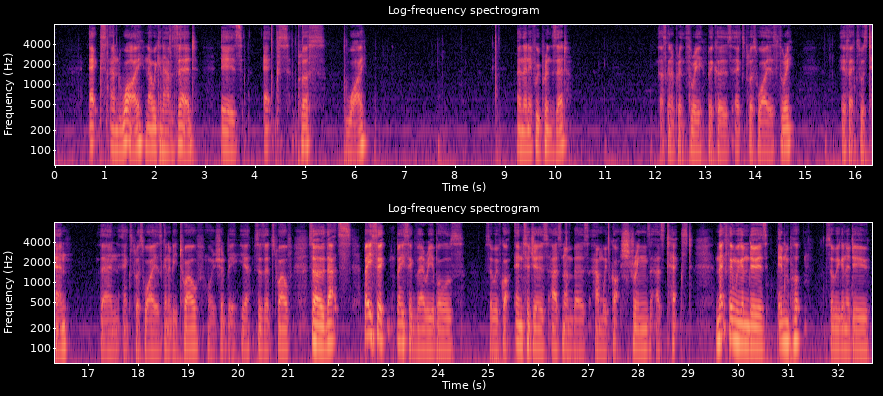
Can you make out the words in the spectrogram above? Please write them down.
x and y now we can have z is x plus y. And then if we print z that's going to print 3 because x plus y is 3 if x was 10 then x plus y is going to be 12 or it should be yeah so that's 12 so that's basic basic variables. So we've got integers as numbers and we've got strings as text. Next thing we're going to do is input. So we're going to do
